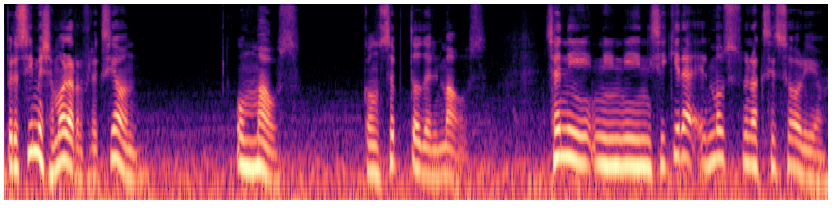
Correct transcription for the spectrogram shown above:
Pero sí me llamó la reflexión. Un mouse concepto del mouse. Ya ni, ni, ni, siquiera el mouse es un accesorio.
